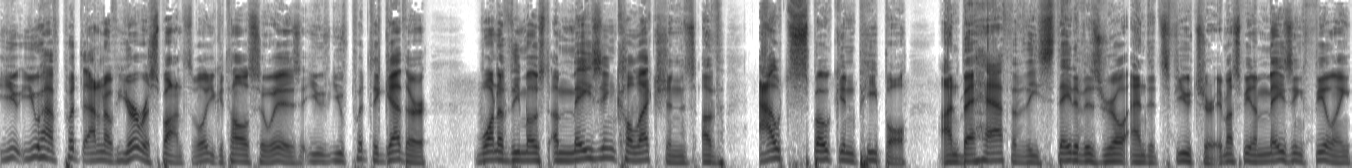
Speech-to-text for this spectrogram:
you you have put. I don't know if you're responsible. You could tell us who is. You you've put together one of the most amazing collections of outspoken people on behalf of the state of Israel and its future. It must be an amazing feeling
